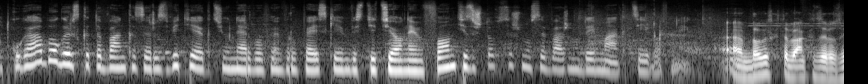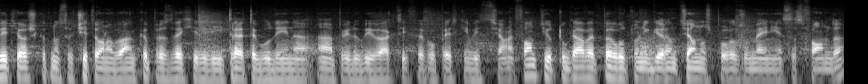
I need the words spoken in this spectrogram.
От кога Българската банка за развитие е акционер в Европейския инвестиционен фонд и защо всъщност е важно да има акции в него? Българската банка за развитие още като насърчителна банка през 2003 година придобива акции в Европейския инвестиционен фонд и от тогава е първото ни гаранционно споразумение с фонда.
